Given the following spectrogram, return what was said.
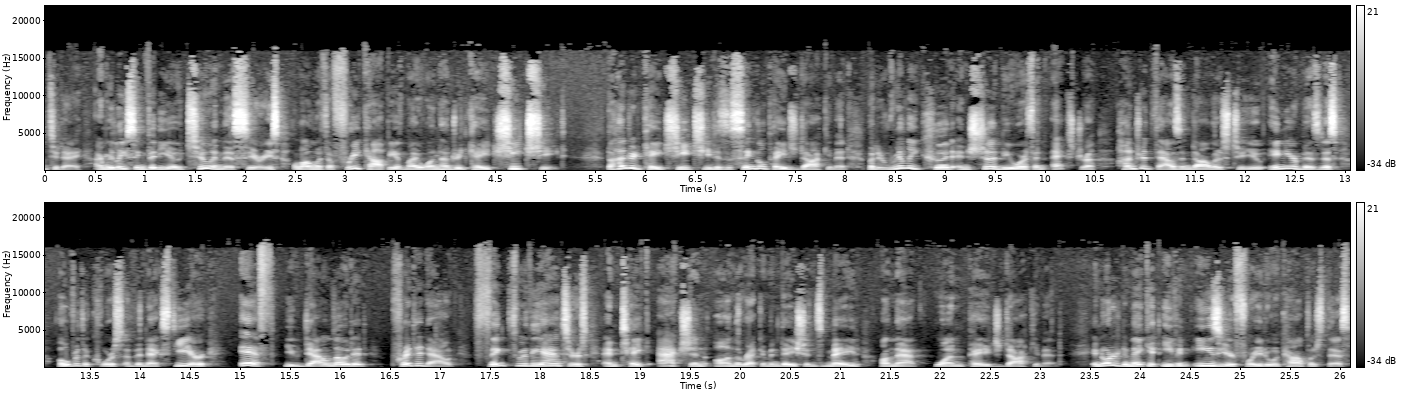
today, I'm releasing video 2 in this series along with a free copy of my 100K cheat sheet. The 100K cheat sheet is a single page document, but it really could and should be worth an extra $100,000 to you in your business over the course of the next year if you download it, print it out, think through the answers, and take action on the recommendations made on that one page document. In order to make it even easier for you to accomplish this,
